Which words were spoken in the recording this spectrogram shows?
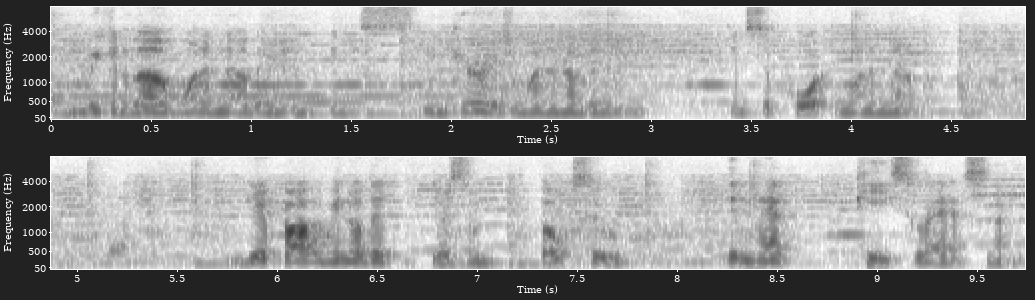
And we can love one another and, and encourage one another and, and support one another. Yeah. Dear Father, we know that there's some folks who didn't have peace last night.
